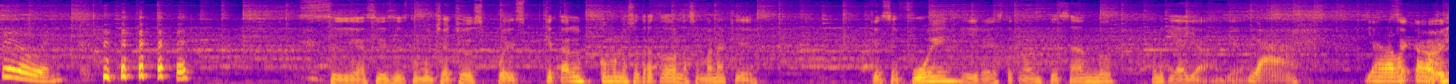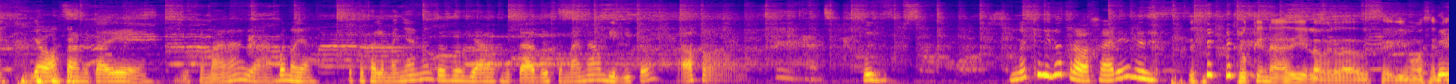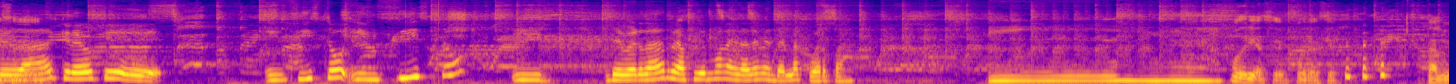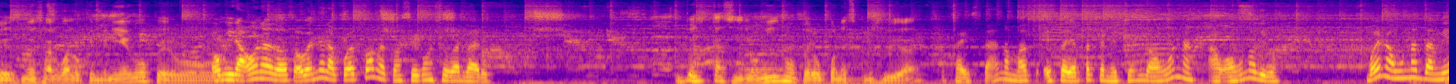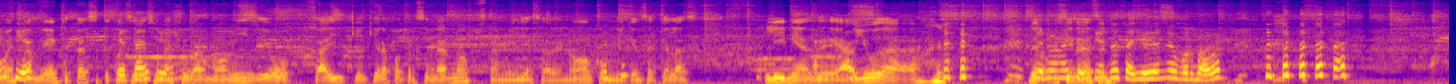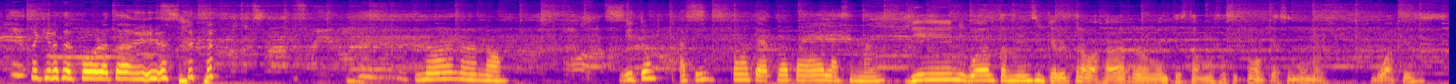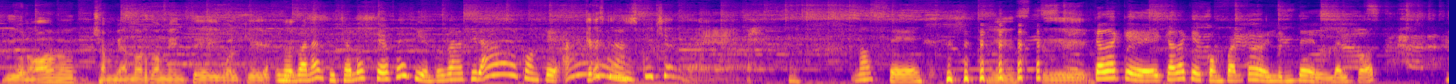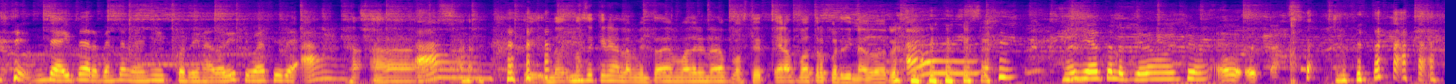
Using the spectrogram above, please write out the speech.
Pero bueno. Sí, así es esto, muchachos. Pues, ¿qué tal? ¿Cómo nos ha tratado la semana que, que se fue y esta que va empezando? Bueno, que ya, ya, ya. Ya. Ya, Ya vamos para, ya vamos para mitad de, de semana, ya, bueno ya, esto sale mañana, entonces ya mitad de semana, ombliguito. Pues no he querido trabajar, ¿eh? Creo que nadie, la verdad, seguimos en de ese. verdad, creo que insisto, insisto y de verdad reafirmo la idea de vender la cuerpa. Mm, podría ser, podría ser. Tal vez no es algo a lo que me niego, pero. O mira, una dos, o vende la cuerpa o me consigo un sugar daddy. Pues casi lo mismo, pero con exclusividad. Pues ahí está, nomás estaría perteneciendo a una, a uno digo. Bueno, una también, Bueno, si es también, ¿qué tal si te ¿Qué consigues tal si una no? Sugar Mommy? Digo, pues hay quien quiera patrocinarnos, pues también ya sabe, ¿no? Comuníquense aquí a las líneas de ayuda de la oficina de Hacienda. 0800, ayúdenme por favor. no quiero ser pobre toda mi vida. no, no, no. ¿Y tú? ¿A ti? ¿Cómo te ha tratado la semana? Bien, igual también sin querer trabajar, realmente estamos así como que haciendo unos guajes. Digo, no, no, chambeando arduamente, igual que... Nos van a escuchar los jefes y entonces van a decir, ah, con que, ah, ¿Crees que nos escuchan? no sé. Este... Cada que, cada que comparto el link del, del pod, de ahí de repente me ven mis coordinadores y voy a decir de, ah, ah, ah, eh, no, no se crea, la mentada de madre no era para usted, era para otro coordinador. ah. No es cierto, lo quiero mucho. Eh, eh,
